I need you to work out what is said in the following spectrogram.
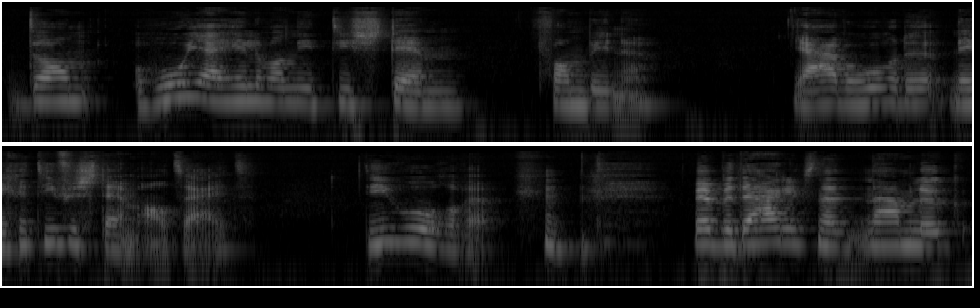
dan hoor jij helemaal niet die stem van binnen. Ja, we horen de negatieve stem altijd. Die horen we. We hebben dagelijks namelijk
